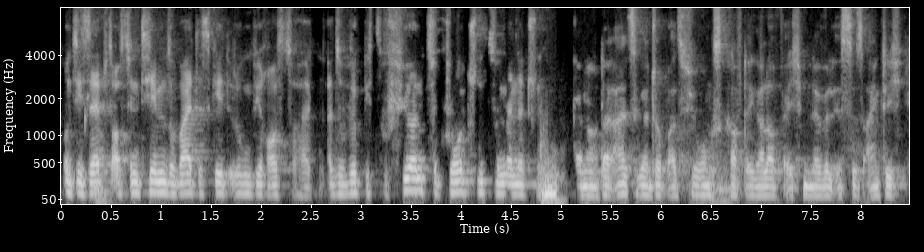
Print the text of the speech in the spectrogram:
und sich selbst aus den Themen, soweit es geht, irgendwie rauszuhalten. Also wirklich zu führen, zu coachen, zu managen. Genau, dein einziger Job als Führungskraft, egal auf welchem Level, ist es eigentlich,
